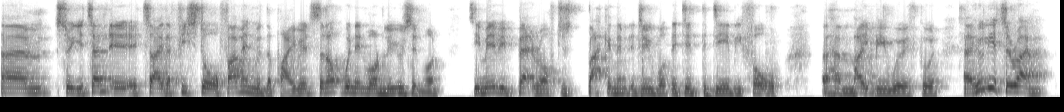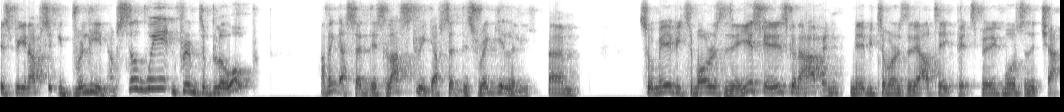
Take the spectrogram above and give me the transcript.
Um, so you tend to, it's either feast or famine with the Pirates. They're not winning one, losing one. So you may be better off just backing them to do what they did the day before. Uh, might be worth going. Uh, Julio Teheran has been absolutely brilliant. I'm still waiting for him to blow up. I think I said this last week. I've said this regularly. Um, so maybe tomorrow's the day. Yes, it is going to happen. Maybe tomorrow's the day. I'll take Pittsburgh. Most of the chat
